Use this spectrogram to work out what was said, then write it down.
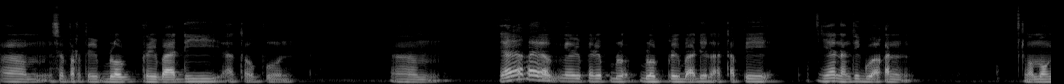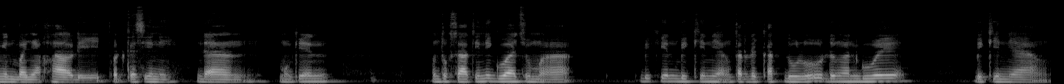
um, seperti blog pribadi ataupun um, ya kayak mirip-mirip blog, blog pribadi lah tapi ya nanti gue akan ngomongin banyak hal di podcast ini dan mungkin untuk saat ini gue cuma bikin-bikin yang terdekat dulu dengan gue bikin yang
